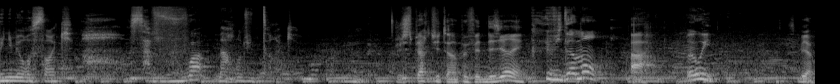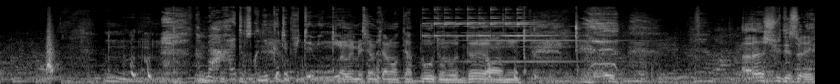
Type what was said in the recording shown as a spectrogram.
Le numéro 5. Oh, sa voix m'a rendu dingue. J'espère que tu t'es un peu fait désirer. Évidemment. Ah, Bah oui. c'est bien. Non, mais arrête, on se connaît que depuis deux minutes. Bah oui, mais c'est tellement ta peau, ton odeur. Ah, je suis désolé.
